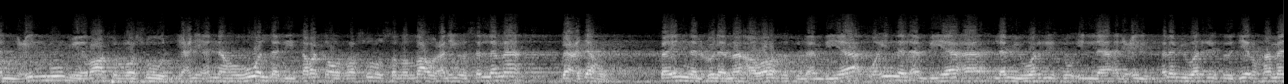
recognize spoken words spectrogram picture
العلم ميراث الرسول يعني أنه هو الذي تركه الرسول صلى الله عليه وسلم بعده. فإن العلماء ورثة الأنبياء وإن الأنبياء لم يورثوا إلا العلم فلم يورثوا درهما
